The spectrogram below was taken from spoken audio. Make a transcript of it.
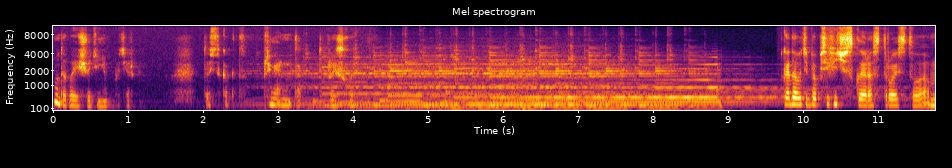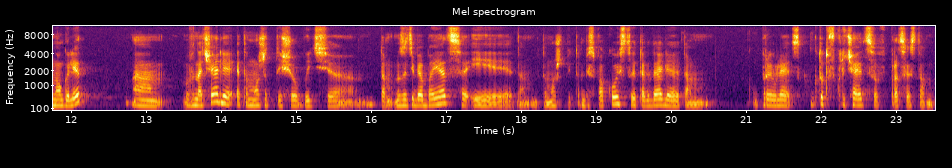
ну, давай еще денег потерпим. То есть как-то примерно так это происходит. Когда у тебя психическое расстройство много лет, вначале это может еще быть, э, там, за тебя бояться, и там, это может быть там, беспокойство и так далее, там, проявляется, кто-то включается в процесс, там,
